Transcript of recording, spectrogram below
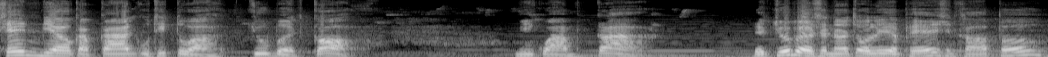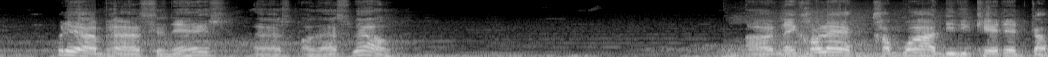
เช่นเดียวกับการอุทิศตัวจูเบิร์ตก็มีความกล้า The Jubers are not only a patient couple but they are passionate as on as well ในข้อแรกคำว่า dedicated กับ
